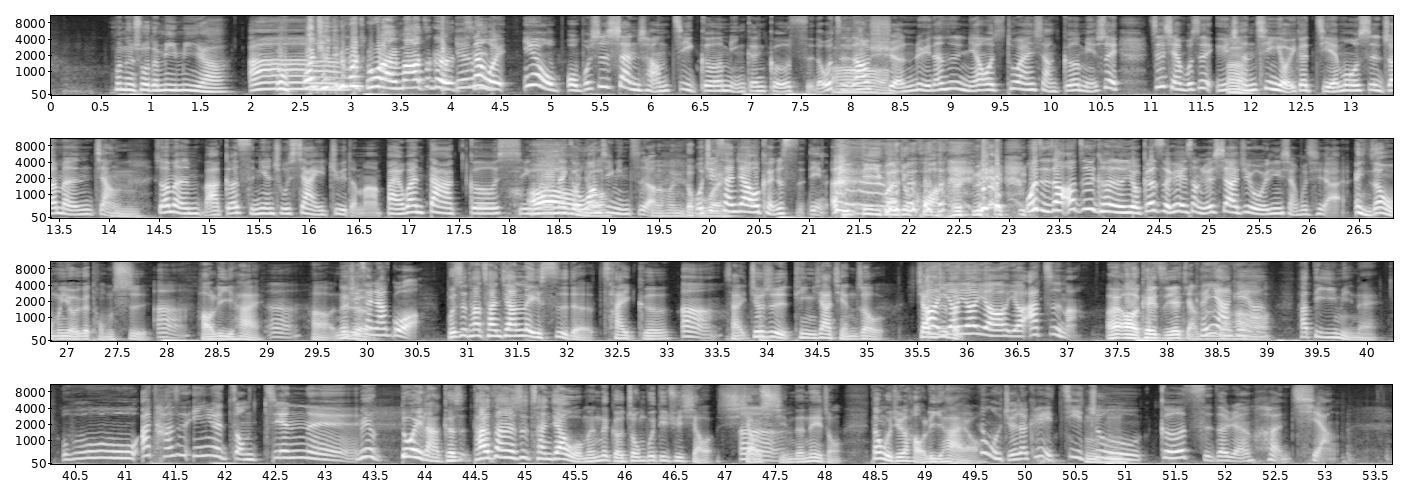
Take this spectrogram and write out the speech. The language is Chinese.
不能说的秘密呀！啊哦完全听不出来吗？这个因为那我因为我我不是擅长记歌名跟歌词的，我只知道旋律，但是你要我突然想歌名，所以之前不是庾澄庆有一个节目是专门讲嗯专、门把歌词念出下一句的嘛，百万大歌星那个我忘记名字了。我去参加，我可能就死定了。第第一关就垮了。我只知道哦，这可能有歌词可以唱，可是下一句我已经想不起来。哎，你知道我们有一个同事，嗯好厉害，嗯，好那有去参个加过。不是他参加类似的猜歌，嗯，猜就是听一下前奏。哦，有有有有阿志嘛。哎哦，可以直接讲，可以啊可以啊。他第一名呢，哦啊，他是音乐总监呢。没有对啦，可是他当然是参加我们那个中部地区小小嗯型的那种，但我觉得好厉害哦。但我觉得可以记嗯住歌词的人很强。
